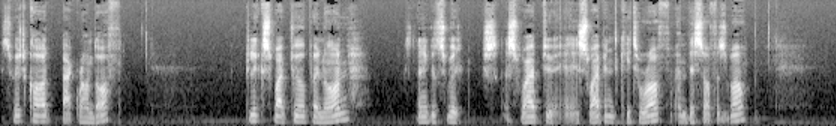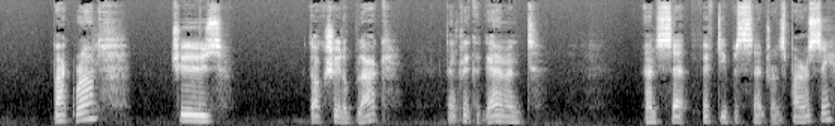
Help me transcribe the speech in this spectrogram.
switch card background off. Click swipe to open on. So then you can switch swipe to uh, swipe indicator off and this off as well. Background choose dark shade of black then click again and and set 50% transparency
